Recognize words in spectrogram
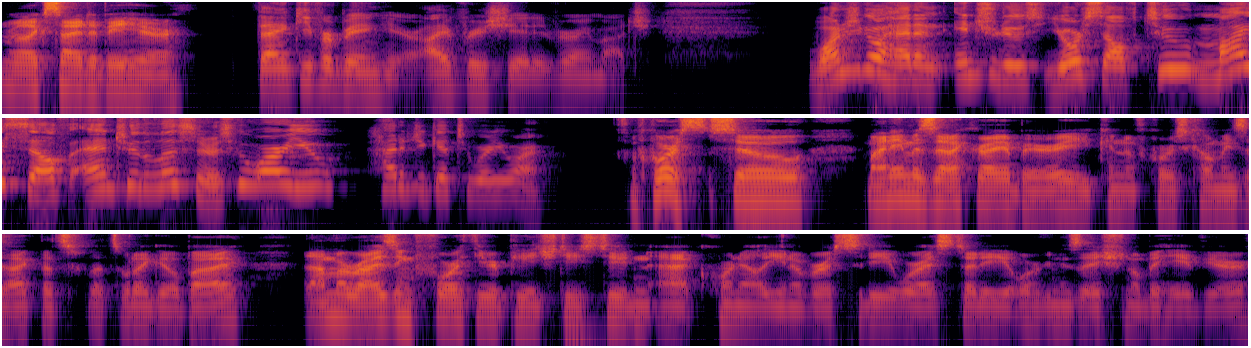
I'm really excited to be here. Thank you for being here. I appreciate it very much. Why don't you go ahead and introduce yourself to myself and to the listeners? Who are you? How did you get to where you are? Of course. So my name is Zachariah Berry. You can of course call me Zach. That's that's what I go by. I'm a rising fourth year PhD student at Cornell University where I study organizational behavior.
